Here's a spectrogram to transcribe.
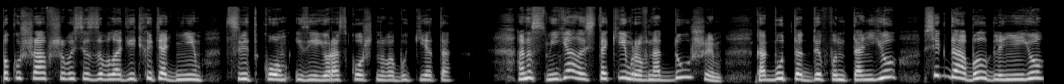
покушавшегося завладеть хоть одним цветком из ее роскошного букета. Она смеялась таким равнодушием, как будто де Фонтанье всегда был для нее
